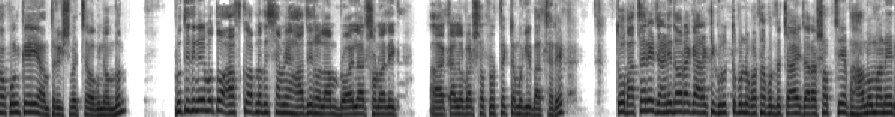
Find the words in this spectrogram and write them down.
সকলকেই আন্তরিক শুভেচ্ছা, অভিনন্দন। প্রতিদিনের মতো আজকে আপনাদের সামনে হাজির হলাম ব্রয়লার, সোনালিক কালার বার সব প্রত্যেকটা মুরগির বাচ্চা রেট তো বাচ্চা রেট জানিয়ে দেওয়ার আগে আরেকটি গুরুত্বপূর্ণ কথা বলতে চাই, যারা সবচেয়ে ভালো মানের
